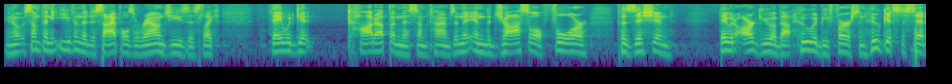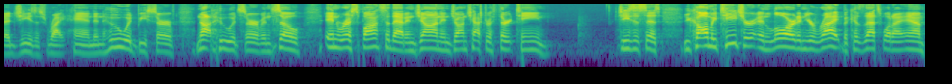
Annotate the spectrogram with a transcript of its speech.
You know, it was something even the disciples around Jesus, like they would get caught up in this sometimes, in the, in the jostle for position. they would argue about who would be first and who gets to sit at Jesus' right hand and who would be served, not who would serve. And so, in response to that, in John, in John chapter 13, Jesus says, You call me teacher and Lord, and you're right because that's what I am.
